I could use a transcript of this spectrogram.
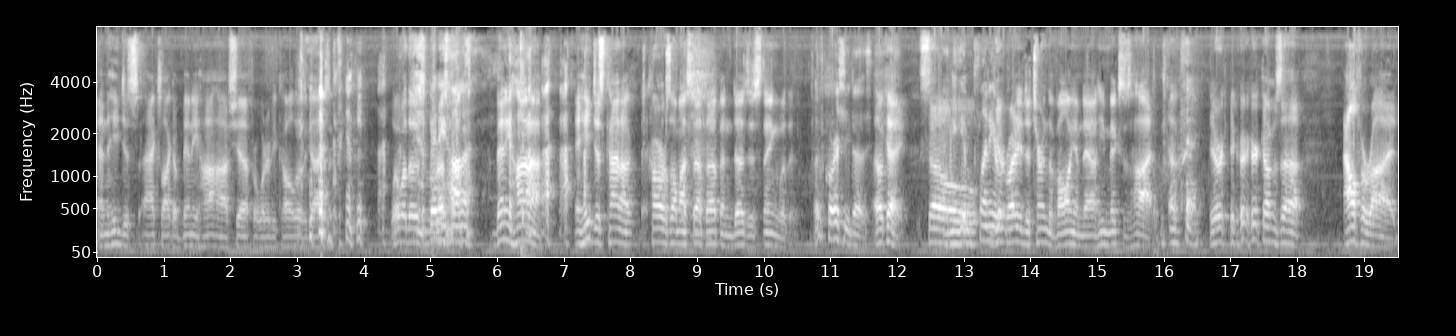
And he just acts like a Benny Haha chef or whatever you call those guys. what were those? Benny restaurants? Hanna. Benny Hanna. and he just kind of carves all my stuff up and does his thing with it. Of course he does. Okay, so And you give plenty get of- ready to turn the volume down. He mixes hot. Okay. Here, here, here comes uh, Alpha Ride.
